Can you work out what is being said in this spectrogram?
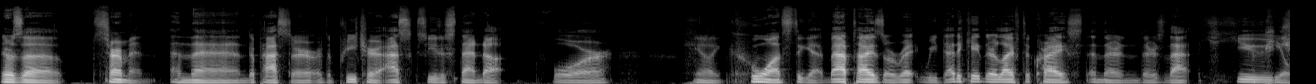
there was a sermon and then the pastor or the preacher asks you to stand up for you know like who wants to get baptized or re- rededicate their life to Christ and then there's that huge Appeal.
